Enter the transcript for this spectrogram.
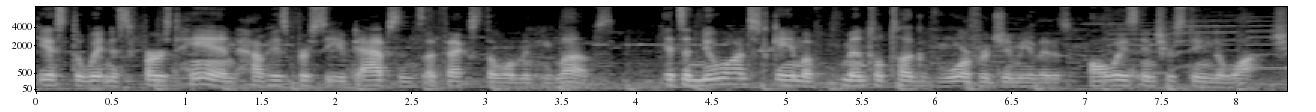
he has to witness firsthand how his perceived absence affects the woman he loves. It's a nuanced game of mental tug of war for Jimmy that is always interesting to watch.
